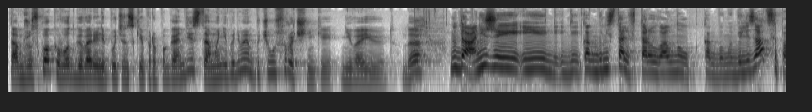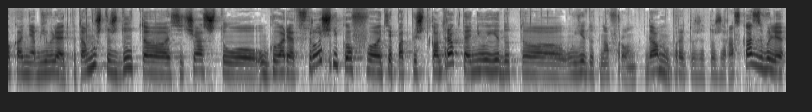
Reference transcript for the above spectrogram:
там же сколько вот говорили путинские пропагандисты, а мы не понимаем, почему срочники не воюют, да? Ну да, они же и, и как бы не стали вторую волну как бы мобилизации, пока не объявляют, потому что ждут э, сейчас, что уговорят срочников, э, те подпишут контракт, и они уедут, э, уедут на фронт. Да, мы про это уже тоже рассказывали.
